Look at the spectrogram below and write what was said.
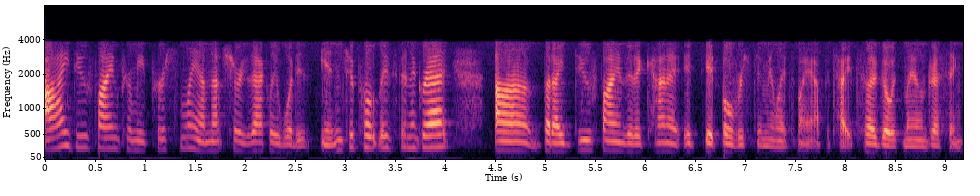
I do find for me personally, I'm not sure exactly what is in Chipotle's vinaigrette, uh, but I do find that it kind of it, it overstimulates my appetite, so I go with my own dressing.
